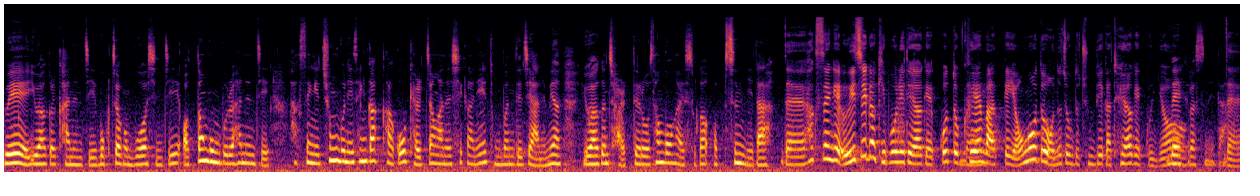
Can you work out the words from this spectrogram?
왜 유학을 가는지, 목적은 무엇인지, 어떤 공부를 하는지 학생이 충분히 생각하고 결정하는 시간이 동반되지 않으면 않으면 유학은 절대로 성공할 수가 없습니다. 네, 학생의 의지가 기본이 돼야겠고 또 그에 네. 맞게 영어도 어느 정도 준비가 돼야겠군요. 네, 그렇습니다. 네,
